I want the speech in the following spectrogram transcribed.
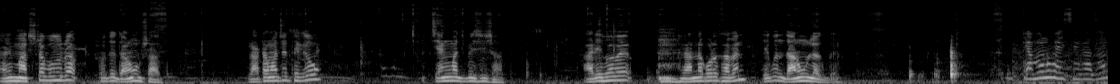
আর এই মাছটা বন্ধুরা সত্যি দারুণ স্বাদ। লাটা মাছের থেকেও চ্যাং মাছ বেশি স্বাদ। আর এইভাবে রান্না করে খাবেন দেখবেন দারুণ লাগবে। কেমন হয়েছে গাজর?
